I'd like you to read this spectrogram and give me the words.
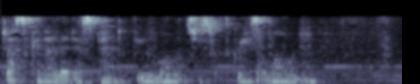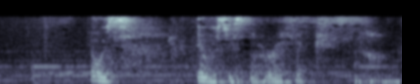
Jessica and I let us spend a few moments just with Grace alone, and it was it was just a horrific um,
